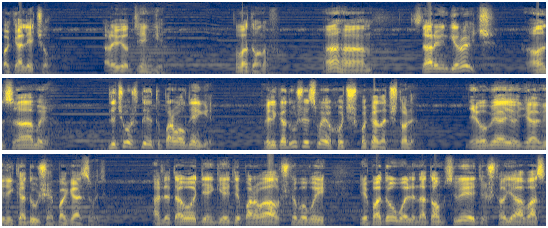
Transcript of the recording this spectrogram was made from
покалечил. Рвет деньги. Платонов. Ага, старый Венгерович? Он самый. Для чего же ты это порвал деньги? Великодушие свое хочешь показать, что ли? Не умею я великодушие показывать. А для того деньги эти порвал, чтобы вы не подумали на том свете, что я вас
